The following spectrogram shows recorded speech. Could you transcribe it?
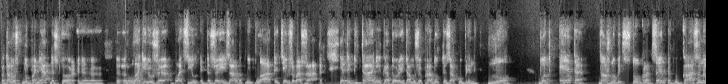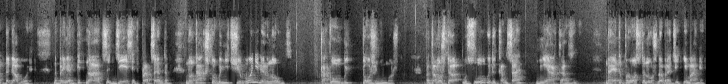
Потому что, ну, понятно, что э, э, лагерь уже оплатил. Это же и заработные платы тех же вожатых, это питание, которые там уже продукты закуплены. Но вот это должно быть 100% указано в договоре. Например, 15-10%. Но так, чтобы ничего не вернулось, такого быть тоже не может. Потому что услуга до конца не оказана. На это просто нужно обратить внимание.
